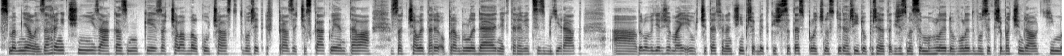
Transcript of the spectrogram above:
jsme měli zahraniční zákazníky, začala velkou část tvořit i v Praze česká klientela, začaly tady opravdu lidé některé věci sbírat a bylo vidět, že mají i určité finanční přebytky, že se té společnosti daří dobře, takže jsme si mohli dovolit vozit třeba čím dál tím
